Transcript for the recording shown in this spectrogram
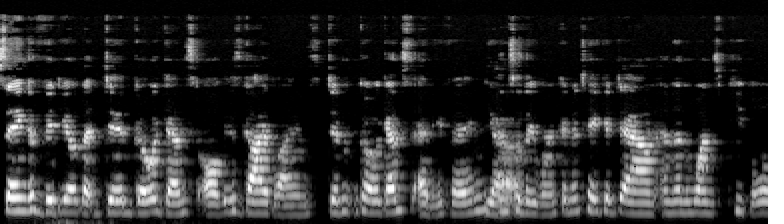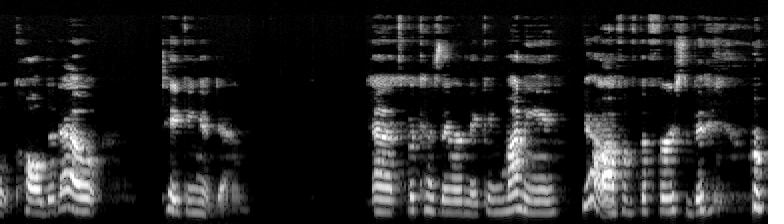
saying a video that did go against all these guidelines didn't go against anything. Yeah. And so they weren't gonna take it down and then once people called it out, taking it down. And it's because they were making money yeah, off of the first video.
